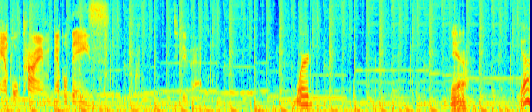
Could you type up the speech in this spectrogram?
ample time, ample days to do that. Word. Yeah. Yeah.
